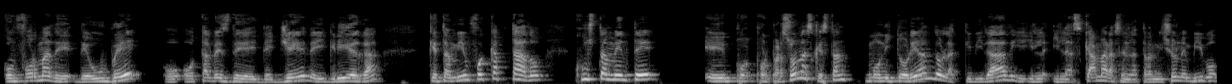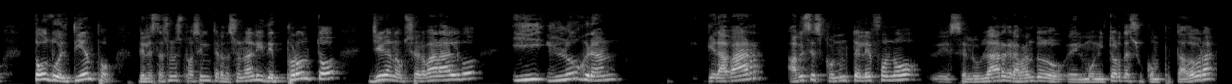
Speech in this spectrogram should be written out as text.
con forma de, de V o, tal vez de, de, Y, de Y, que también fue captado justamente eh, por, por, personas que están monitoreando la actividad y, y, y, las cámaras en la transmisión en vivo todo el tiempo de la Estación Espacial Internacional y de pronto llegan a observar algo y logran grabar, a veces con un teléfono eh, celular grabando el monitor de su computadora,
